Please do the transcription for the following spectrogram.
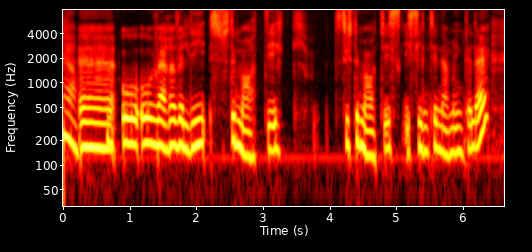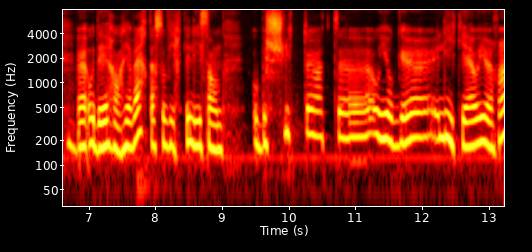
Ja. Eh, og, og være veldig systematisk systematisk i sin tilnærming til det. Eh, og det har jeg vært. altså Virkelig sånn å beslutte at uh, å jogge liker jeg å gjøre,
